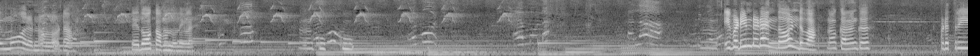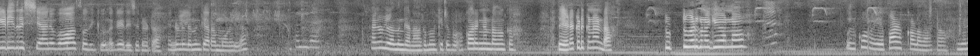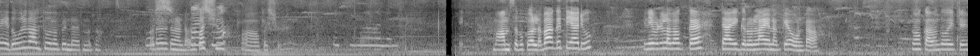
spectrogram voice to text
എമ്മു ഒരെണ്ണം ഉള്ളു നോക്കാൻ വന്നു നിങ്ങളെ. കുക്കു ഇവിടെ ഉണ്ടടാ എന്തോ ഉണ്ട്. വാ നോക്കാം നമുക്ക്. ഇവിടെ ത്രീ ഡി ദൃശ്യാനുഭവം ആസ്വദിക്കൂ എന്നൊക്കെ എഴുതിച്ചിട്ടുണ്ട് കേട്ടോ. അതിന്റെ ഉള്ളിലൊന്നും കയറാൻ പോണില്ല. അതിനുള്ളിലൊന്നും കയറാം. നമുക്ക് നോക്കിയിട്ട് പോവാം. കുരങ്ങണ്ടോ നോക്കാം. തേടൊക്കെ എടുക്കണണ്ട? ടുട്ടു എടുക്കണൊക്കെ പറഞ്ഞാ ഇത് കുറേ പഴക്കമുള്ളതാട്ടോ ഇങ്ങനെ ഏതോ ഒരു കാലത്ത് വന്നപ്പോൾ കേട്ടോ. അവിടെ എടുക്കണണ്ടോ ഒരു പശു. ആ പശു. മാംസബുക്കുകളുടെ ഭാഗത്തെയാരു ഇനി ഇവിടെ ഉള്ളതൊക്കെ ടൈഗറും ലയനൊക്കെ ആവും കേട്ടോ നോക്കാം നമുക്ക് പോയിട്ട്.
